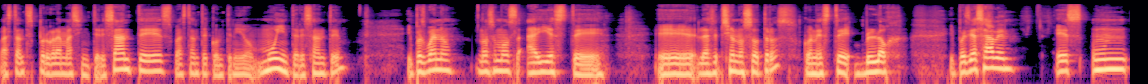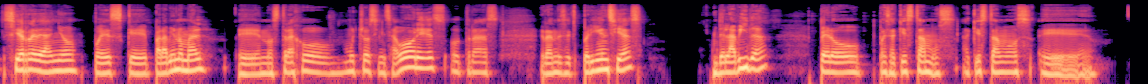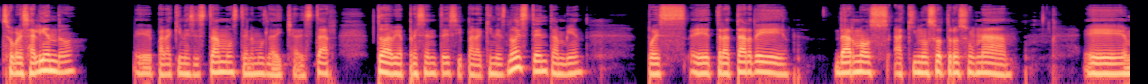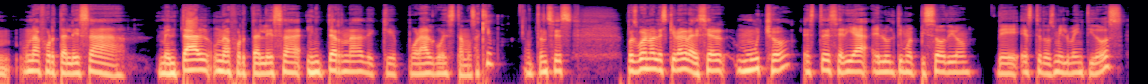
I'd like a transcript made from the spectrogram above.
bastantes programas interesantes, bastante contenido muy interesante. Y pues bueno, no somos ahí este, eh, la excepción nosotros con este blog. Y pues ya saben, es un cierre de año, pues que para bien o mal eh, nos trajo muchos sinsabores, otras grandes experiencias de la vida, pero pues aquí estamos, aquí estamos eh, sobresaliendo. Eh, para quienes estamos, tenemos la dicha de estar todavía presentes y para quienes no estén también, pues tratar de darnos aquí nosotros una, una fortaleza mental, una fortaleza interna de que por algo estamos aquí. Entonces, pues bueno, les quiero agradecer mucho. Este sería el último episodio de este 2022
